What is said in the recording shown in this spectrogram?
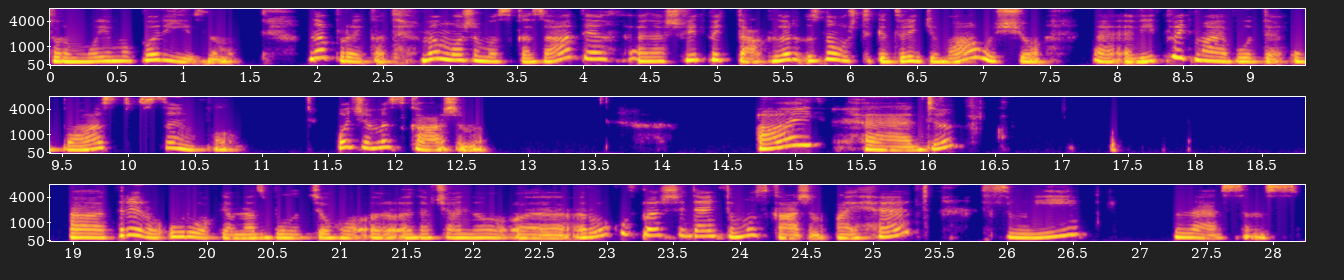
формуємо по-різному. Наприклад, ми можемо сказати е, наш відповідь так. Знову ж таки, зверніть увагу, що е, відповідь має бути у past simple. Отже, ми скажемо I had Три уроки в нас було цього е, навчального року в перший день, тому скажемо I had three lessons.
